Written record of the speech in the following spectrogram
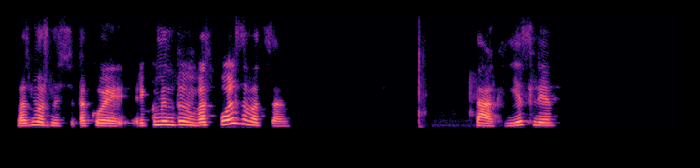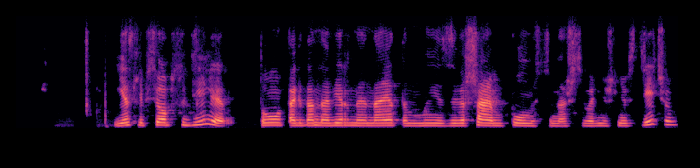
Возможностью такой рекомендуем воспользоваться. Так, если, если все обсудили, то тогда, наверное, на этом мы завершаем полностью нашу сегодняшнюю встречу.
